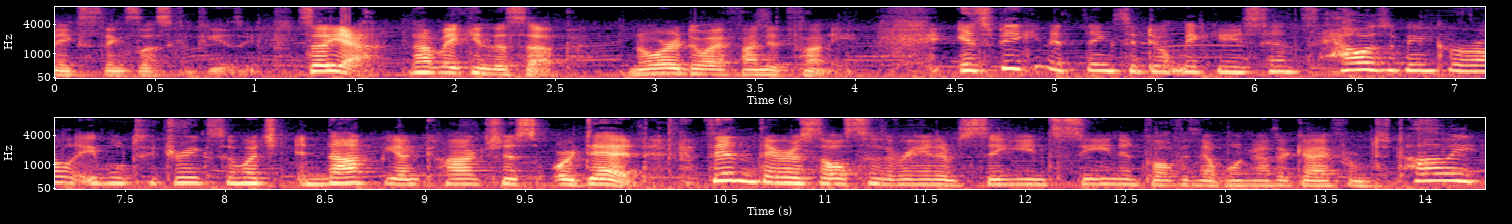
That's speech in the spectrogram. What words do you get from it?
makes things less confusing. So yeah, not making this up nor do I find it funny. And speaking of things that don't make any sense, how is a main girl able to drink so much and not be unconscious or dead? Then there is also the random singing scene involving that one other guy from Tatami,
